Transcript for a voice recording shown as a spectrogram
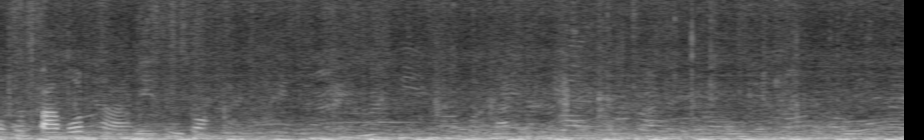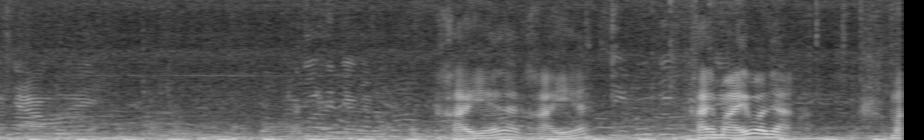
ขอบคุณปลาบดค่ะที่ถือกล่องให้ไข่เนี่ยไข่เนี่ยไข่ไหมวะเนี่ยไหม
